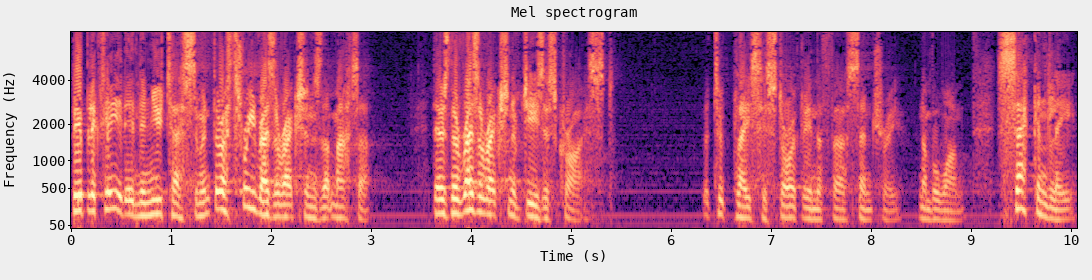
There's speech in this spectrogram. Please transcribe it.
Biblically, in the New Testament, there are three resurrections that matter. There's the resurrection of Jesus Christ that took place historically in the first century, number one. Secondly,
